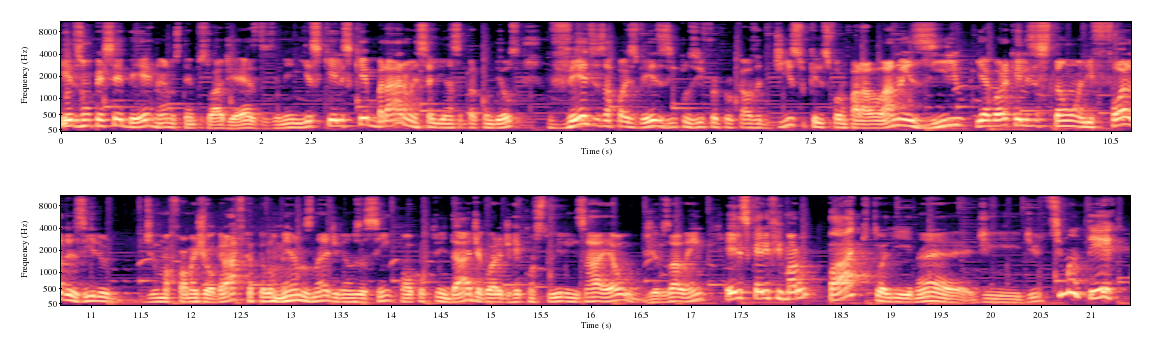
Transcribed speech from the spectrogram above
e eles vão perceber, né, nos tempos lá de Esdras e Neemias, que eles quebraram essa aliança para com Deus vezes após vezes, inclusive foi por causa disso que eles foram parar lá no exílio, e agora que eles estão ali fora do exílio de uma forma geográfica, pelo menos, né, digamos assim, com a oportunidade agora de reconstruir em Israel, Jerusalém, eles querem firmar um pacto ali, né, de, de se manter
